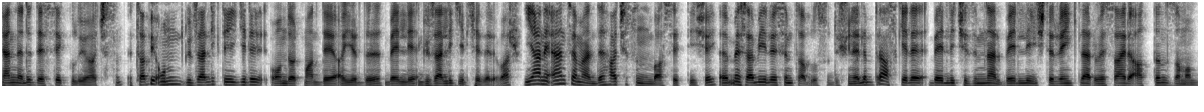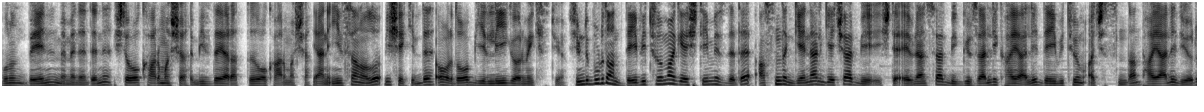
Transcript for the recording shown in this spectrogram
kendileri destek buluyor açısın. E, tabii onun güzellikle ilgili 14 maddeye ayırdığı belli güzellik ilkeleri var. Yani en temelde Hutchison'ın bahsettiği şey e, mesela bir resim tablosu düşünelim. Rastgele belli çizimler, belli işte renkler vesaire attığınız zaman bunun beğenilmeme nedeni işte o karmaşa, bizde yarattığı o karmaşa. Yani insanoğlu bir şekilde orada o birliği görmek istiyor. Şimdi buradan David Hume'a geçtiğimizde de aslında genel geçer bir işte evrensel bir güzellik hayali David Hume açısından hayali diyoruz.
